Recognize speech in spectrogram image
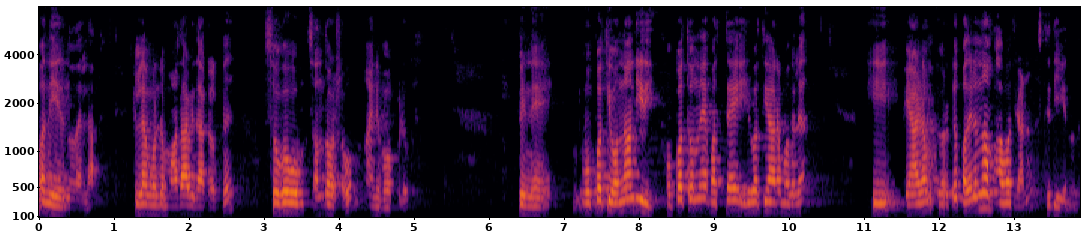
വന്നിരുന്നതല്ല. എല്ലാം കൊണ്ടും മാതാപിതാക്കൾക്ക് സുഖവും സന്തോഷവും അനുഭവപ്പെടും. പിന്നെ മുപ്പത്തി ഒന്നാം തീയതി മുപ്പത്തി ഒന്ന് പത്ത് ഇരുപത്തിയാറ് മുതൽ ഈ വ്യാഴം ഇവർക്ക് പതിനൊന്നാം ഭാവത്തിലാണ് സ്ഥിതി ചെയ്യുന്നത്.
